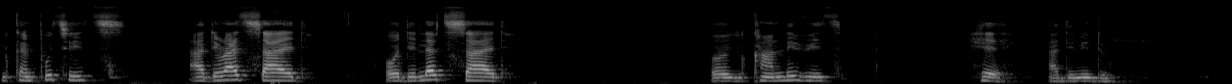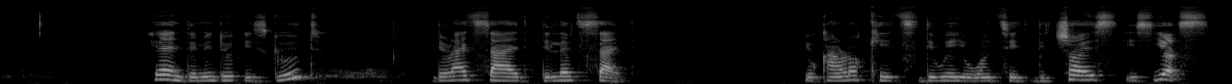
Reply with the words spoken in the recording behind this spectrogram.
You can put it at the right side or the left side. Or you can leave it here at the middle. Here in the middle is good. The right side, the left side. You can rock it the way you want it. The choice is yours.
